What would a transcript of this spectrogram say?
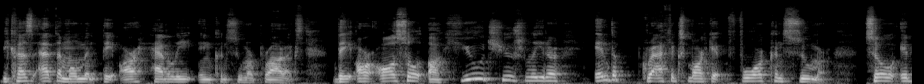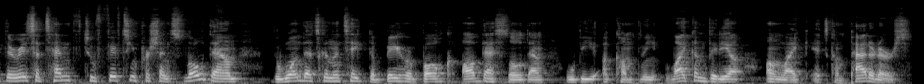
because at the moment they are heavily in consumer products. They are also a huge, huge leader in the graphics market for consumer. So if there is a 10 to 15% slowdown, the one that's going to take the bigger bulk of that slowdown will be a company like Nvidia, unlike its competitors.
